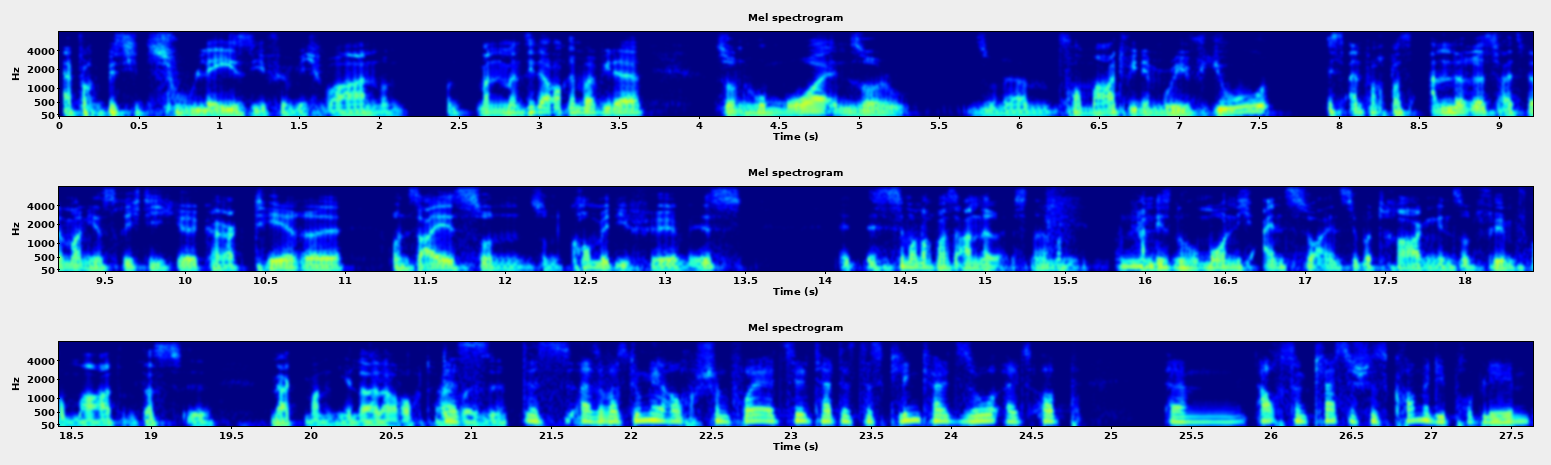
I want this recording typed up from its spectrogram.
einfach ein bisschen zu lazy für mich waren und, und man, man sieht auch immer wieder so ein Humor in so, so einem Format wie einem Review ist einfach was anderes, als wenn man jetzt richtige Charaktere und sei es so ein, so ein Comedy-Film ist, es ist immer noch was anderes. Ne? Man, man mhm. kann diesen Humor nicht eins zu eins übertragen in so ein Filmformat und das äh, merkt man hier leider auch teilweise. Das, das, also was du mir auch schon vorher erzählt hattest, das klingt halt so, als ob ähm, auch so ein klassisches Comedy-Problem,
